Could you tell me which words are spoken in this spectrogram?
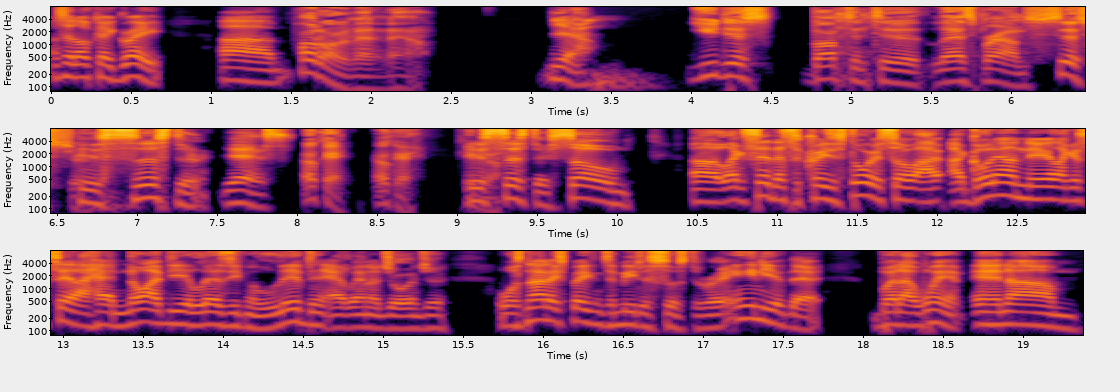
I said, okay, great. Um, Hold on a minute now. yeah, You just bumped into Les Brown's sister. his sister. Yes. okay, okay. Keep his going. sister. So, uh, like I said, that's a crazy story. So I, I go down there. Like I said, I had no idea Les even lived in Atlanta, Georgia. Was not expecting to meet his sister or any of that, but I went. And um,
